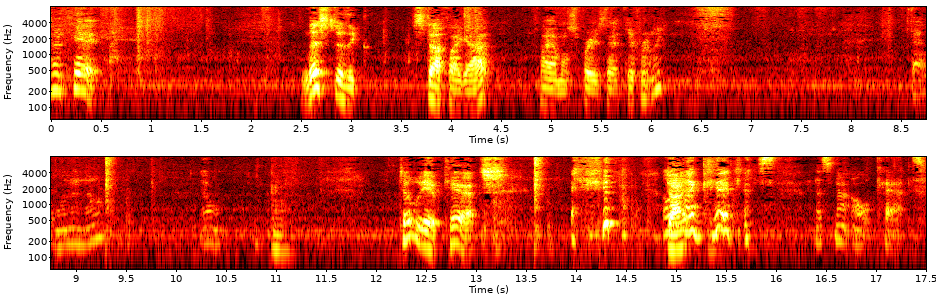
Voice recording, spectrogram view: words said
Okay. List of the stuff I got. I almost phrased that differently. That one to know? No. Till we have cats. Oh Di- my goodness. That's not all cats.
